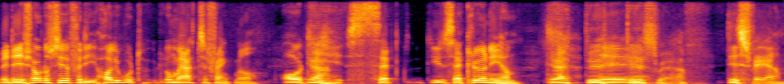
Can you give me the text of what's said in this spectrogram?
men det er sjovt, du siger, fordi Hollywood lå mærke til Frank Miller, og de, Ja. ja. satte, de satte kløerne i ham, Ja, det, Øh. det er svært. desværre.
